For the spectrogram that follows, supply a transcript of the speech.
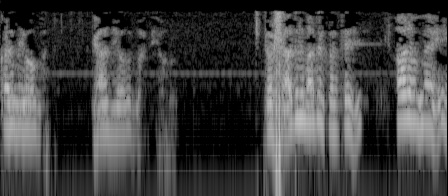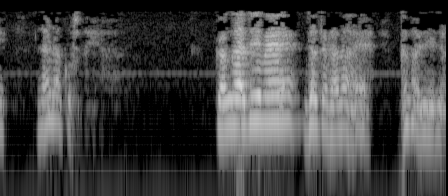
कर्म योग ज्ञान योग, भक्ति योग। तो साधन मात्र करते ही आरंभ में ही लेना कुछ नहीं गंगा जी में जल चढ़ाना है, गंगा जी जल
